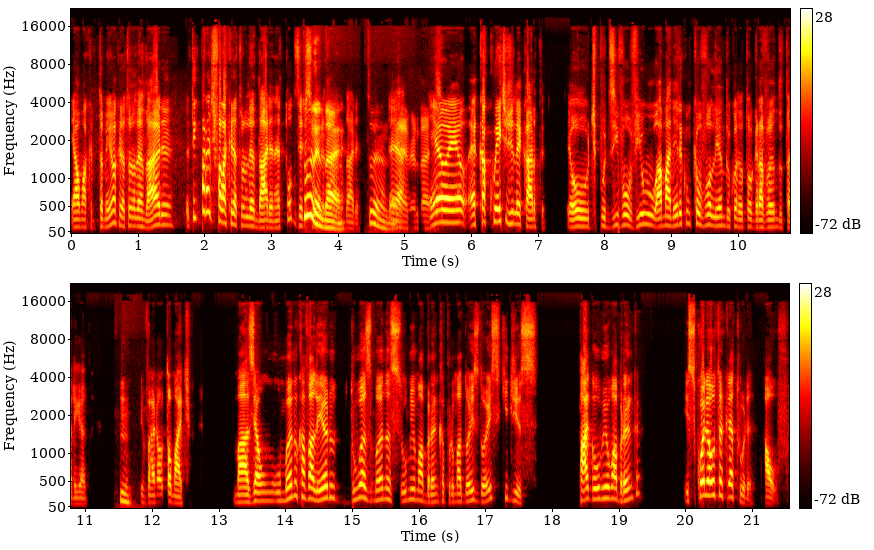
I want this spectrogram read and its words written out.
É uma, também uma criatura lendária. Eu tenho que parar de falar criatura lendária, né? Todos eles Tudo são criatura lendário. lendária. Tudo André. É. É, verdade. É, é, é cacuete de ler carta. Eu, tipo, desenvolvi o- a maneira com que eu vou lendo quando eu tô gravando, tá ligado? Hum. E vai no automático. Mas é um humano cavaleiro, duas manas, uma e uma branca por uma 2-2, que diz: paga uma e uma branca, escolha outra criatura, alvo.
